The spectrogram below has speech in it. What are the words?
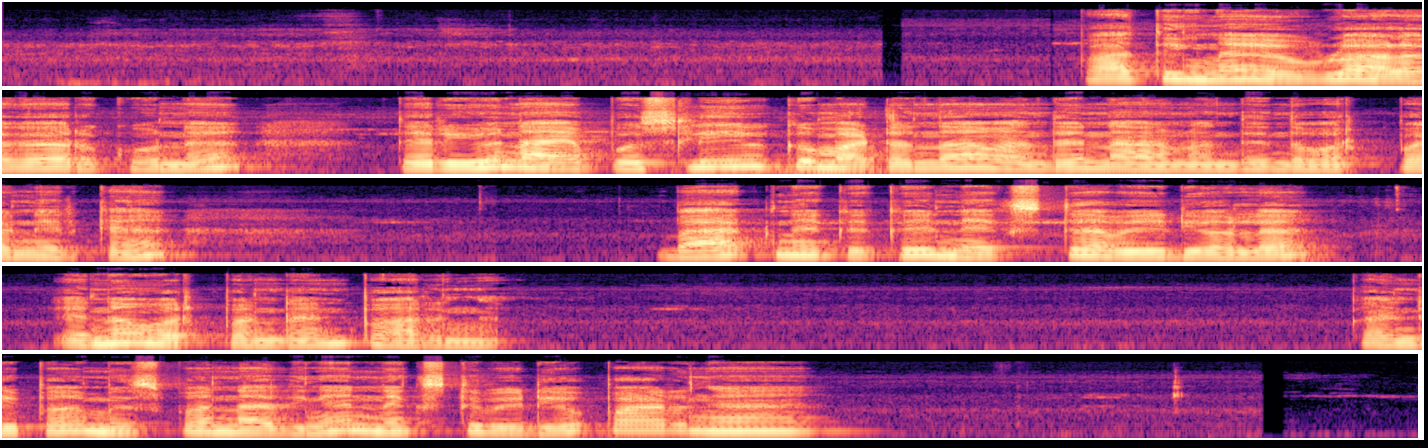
பார்த்திங்கன்னா எவ்வளோ அழகாக இருக்கும்னு தெரியும். நான் இப்போ ஸ்லீவுக்கு மட்டும்தான் வந்து நான் வந்து இந்த ஒர்க் பண்ணியிருக்கேன். பேக் நெக்குக்கு நெக்ஸ்ட் வீடியோவில் என்ன ஒர்க் பண்ணுறேன்னு பாருங்கள் கண்டிப்பாக மிஸ் பண்ணாதீங்க. நெக்ஸ்ட் வீடியோ பாருங்கள்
